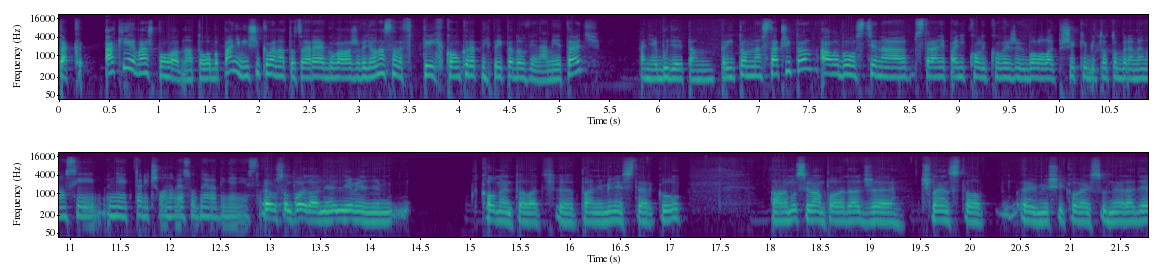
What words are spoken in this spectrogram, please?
Tak aký je váš pohľad na to? Lebo pani Mišiková na to zareagovala, že veď ona sa v tých konkrétnych prípadoch vie namietať a nebude tam prítomná. Stačí to? Alebo ste na strane pani Kolikovej, že by bolo lepšie, keby toto bremeno si niektorí členovia súdnej rady neniesli? Ja už som povedal, ne, neviem komentovať e, pani ministerku, ale musím vám povedať, že členstvo Evy Mišikovej v súdnej rade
